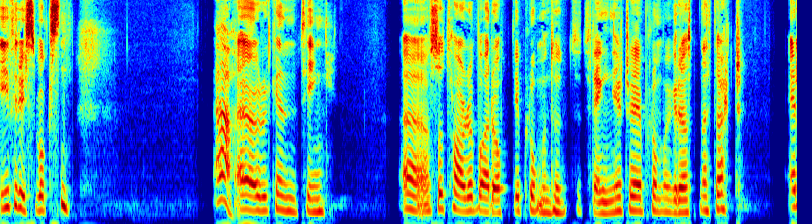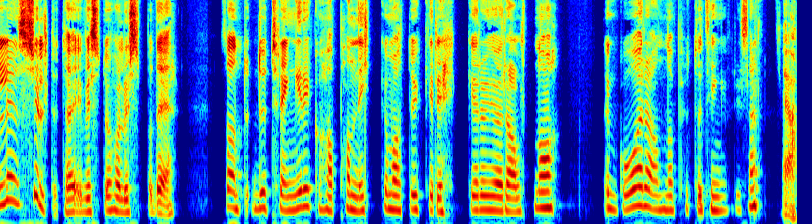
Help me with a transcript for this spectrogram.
i fryseboksen. ja. Jeg gjør ikke en ting. Eh, Så tar du bare opp de plommene du trenger til plommegrøten etter hvert. Eller syltetøy, hvis du har lyst på det. Sånn at du trenger ikke å ha panikk om at du ikke rekker å gjøre alt nå. Det går an å putte ting i fryseren. Ja.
